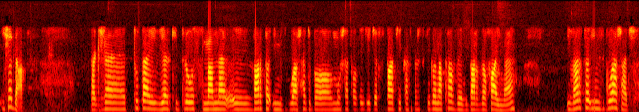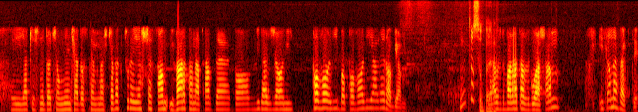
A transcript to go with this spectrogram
i się da. Także tutaj wielki plus, mam na, y, warto im zgłaszać, bo muszę powiedzieć, że wsparcie Kasperskiego naprawdę jest bardzo fajne i warto im zgłaszać jakieś niedociągnięcia dostępnościowe, które jeszcze są i warto naprawdę, bo widać, że oni powoli, bo powoli, ale robią. No to super. Ja już dwa lata zgłaszam i są efekty.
